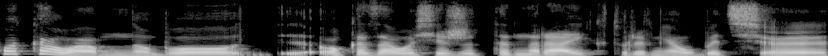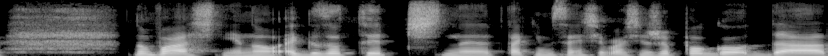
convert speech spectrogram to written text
płakałam, no bo okazało się, że ten raj, który miał być e, no właśnie, no egzotyczny, w takim sensie właśnie, że pogoda,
